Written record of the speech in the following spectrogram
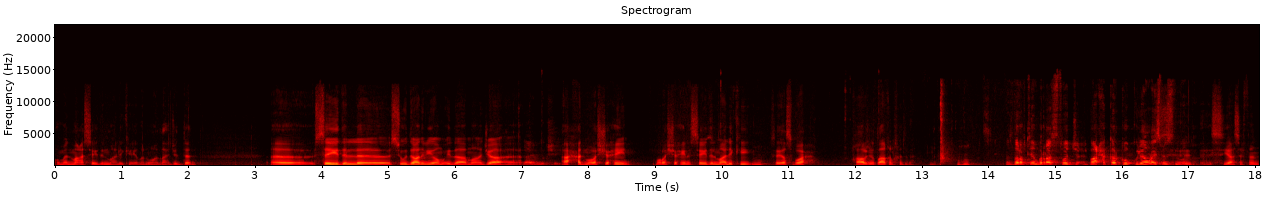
ومن مع السيد المالكي أيضا واضح جدا. السيد السوداني اليوم إذا ما جاء أحد مرشحين مرشحين السيد المالكي سيصبح خارج نطاق الخدمة. بس ضربتين بالراس توجع البارحه كركوك كل يوم رئيس مجلس النواب السياسة فن.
